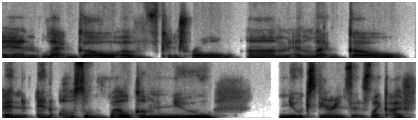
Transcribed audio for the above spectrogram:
and let go of control um, and let go and and also welcome new new experiences. Like i've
